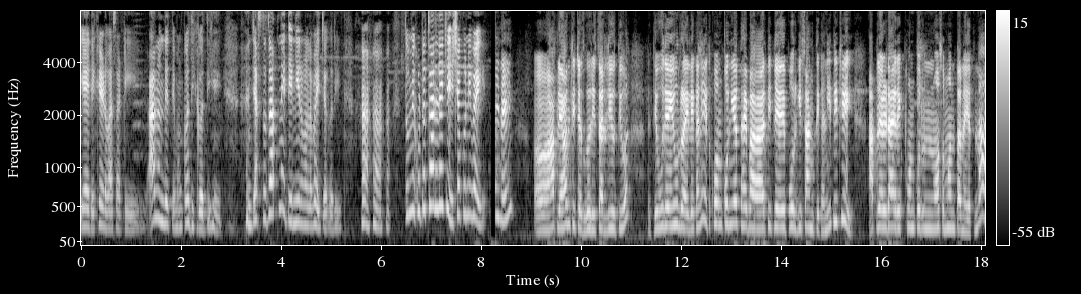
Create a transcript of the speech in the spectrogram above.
यायले खेळवासाठी आणून देते मग कधी कधी. जास्त जात नाही ते निर्मलाबाईच्या घरी. तुम्ही कुठं चालल्याचे शकुनीबाई नाही. नाही आपल्या अंतीच्याच घरी चालली होती व ते उद्या येऊन राहिले का नाही? कोण कोण येत आहे बा? तिथे पोरगी सांगते का नाही तिची? आपल्याला डायरेक्ट फोन करून असं म्हणता नाही येत ना?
